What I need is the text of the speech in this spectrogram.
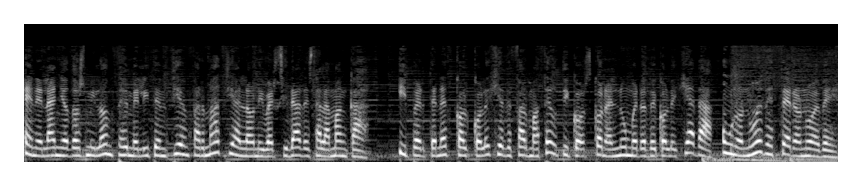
En el año 2011 me licencié en farmacia en la Universidad de Salamanca y pertenezco al Colegio de Farmacéuticos con el número de colegiada 1909.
